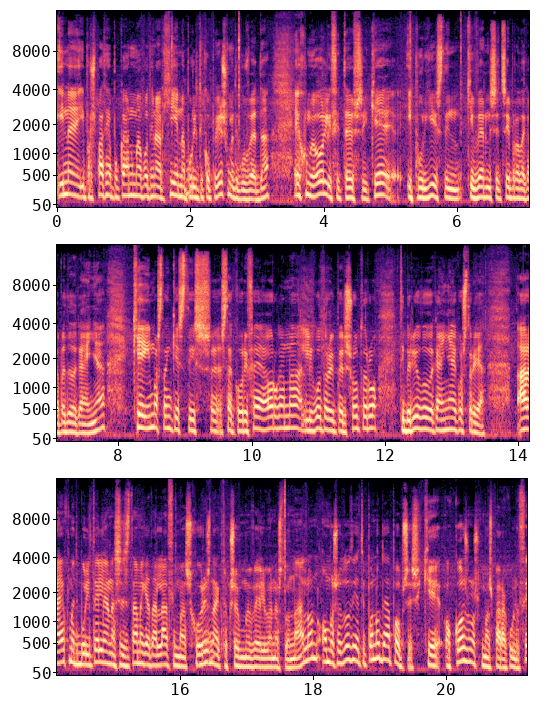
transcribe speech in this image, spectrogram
είναι η προσπάθεια που κάνουμε από την αρχή να πολιτικοποιήσουμε την κουβέντα. Έχουμε όλοι θητεύσει και υπουργοί στην κυβέρνηση Τσίπρα 15-19 και ήμασταν και στις, στα κορυφαία όργανα λιγότερο ή περισσότερο την περίοδο 19-23. Άρα έχουμε την πολυτέλεια να συζητάμε για τα λάθη μας χωρίς να εκτοξεύουμε βέλιο ένας τον άλλον. Όμως εδώ διατυπώνονται απόψεις. Και ο κόσμος που μας παρακολουθεί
